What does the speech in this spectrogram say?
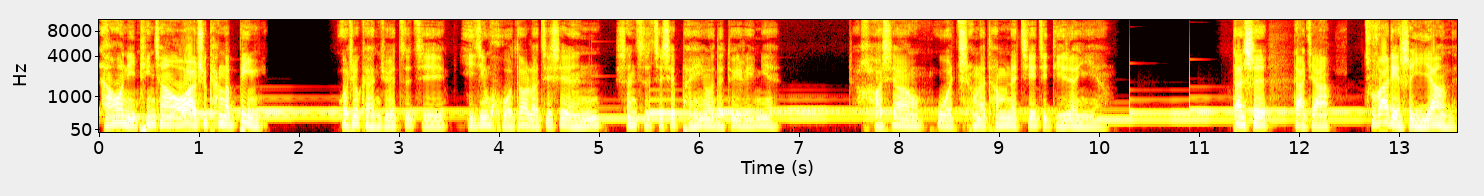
然后你平常偶尔去看个病，我就感觉自己已经活到了这些人甚至这些朋友的对立面，好像我成了他们的阶级敌人一样。但是大家出发点是一样的，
